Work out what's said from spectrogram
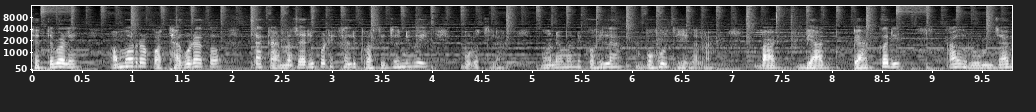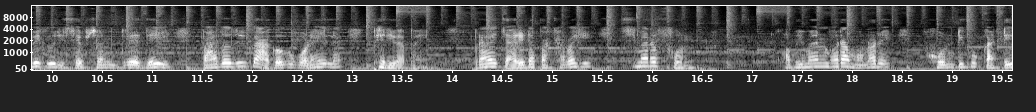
ସେତେବେଳେ ଅମରର କଥା ଗୁଡ଼ାକ ତା କାନ ଚାରିପଟେ ଖାଲି ପ୍ରତିଧ୍ୱନି ହୋଇ ବୁଲୁଥିଲା ମନେ ମନେ କହିଲା ବହୁତ ହେଇଗଲା। ବ୍ୟାଗ୍ ବ୍ୟାଗ୍ କରି ଆଉ ରୁମ୍ ଚାବିକୁ ରିସେପସନ୍ରେ ଦେଇ ପାଦ ଦୁଇକୁ ଆଗକୁ ବଢ଼ାଇଲା ଫେରିବା ପାଇଁ। ପ୍ରାୟ ଚାରିଟା ପାଖାପାଖି ସୀମାର ଫୋନ୍। ଅଭିମାନ ଭରା ମନରେ ଫୋନ୍ଟିକୁ କାଟି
